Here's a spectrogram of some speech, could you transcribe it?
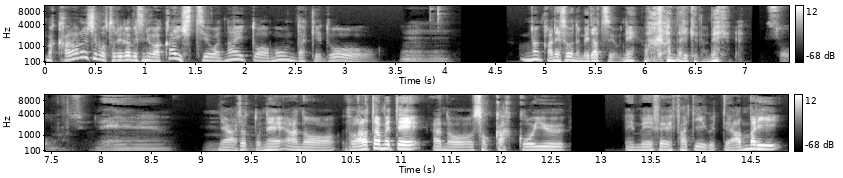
まあ、必ずしもそれが別に若い必要はないとは思うんだけど、うんうん。なんかね、そういうの目立つよね。わかんないけどね。そうなんですよね。いや、ちょっとね、あの、改めて、あの、そっか、こういう MFA ファティーグってあんまり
